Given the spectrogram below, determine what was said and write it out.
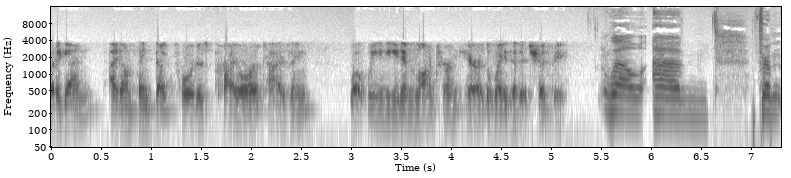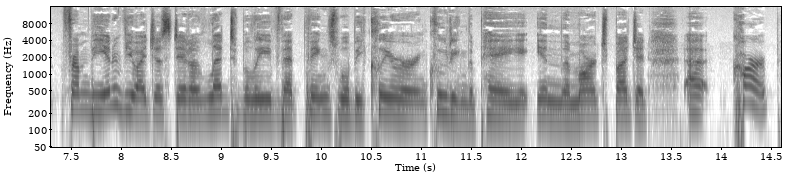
But again, I don't think Doug Ford is prioritizing what we need in long term care the way that it should be. Well, um, from from the interview I just did, I'm led to believe that things will be clearer, including the pay in the March budget. Uh, CARP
